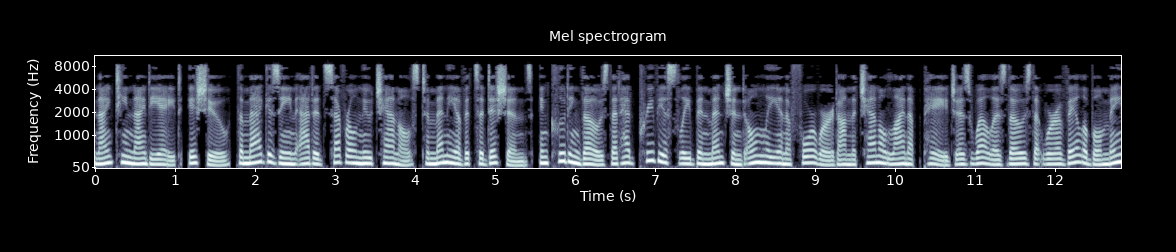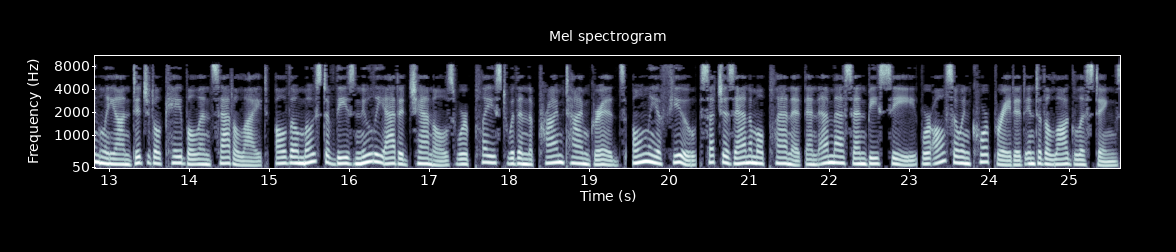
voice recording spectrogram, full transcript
1998, issue, the magazine added several new channels to many of its editions, including those that had previously been mentioned only in a foreword on the channel lineup page as well as those that were available mainly on digital cable and satellite. Although most of these newly added channels were placed within the prime time grids, only a few such as Animal Planet and MSNBC were also incorporated into the log listings.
